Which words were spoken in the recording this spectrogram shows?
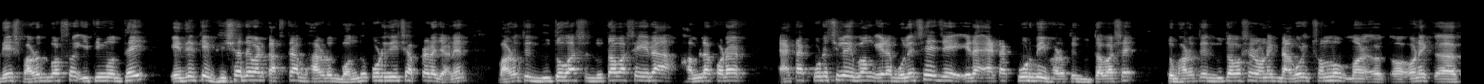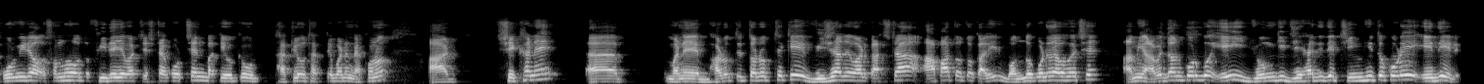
দেশ ভারতবর্ষ ইতিমধ্যেই এদেরকে ভিসা দেওয়ার কাজটা ভারত বন্ধ করে দিয়েছে, আপনারা জানেন। ভারতের দূতাবাস, দূতাবাসে এরা হামলা করার অ্যাটাক করেছিল এবং এরা বলেছে যে এরা অ্যাটাক করবেই ভারতের দূতাবাসে। তো ভারতের দূতাবাসের অনেক নাগরিক সম্ভব অনেক কর্মীরা সম্ভবত ফিরে যাওয়ার চেষ্টা করছেন বা কেউ কেউ থাকলেও থাকতে পারেন এখনও। আর সেখানে মানে ভারতের তরফ থেকে ভিসা দেওয়ার কাজটা আপাততকালীন বন্ধ করে দেওয়া হয়েছে। আমি আবেদন করব এই জঙ্গি জেহাদিদের চিহ্নিত করে এদের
